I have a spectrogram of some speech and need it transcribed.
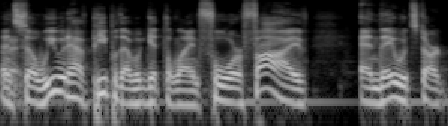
And so we would have people that would get to line four or five, and they would start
